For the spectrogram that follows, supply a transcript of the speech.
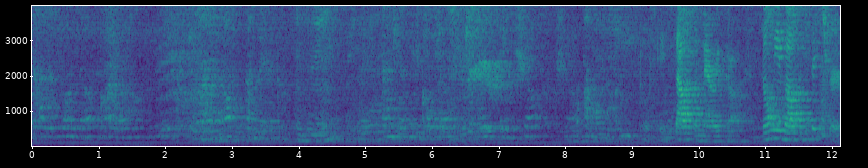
California condors live in North America. Mhm. And the condors live in South South America. Okay, South America. Tell me about this picture.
